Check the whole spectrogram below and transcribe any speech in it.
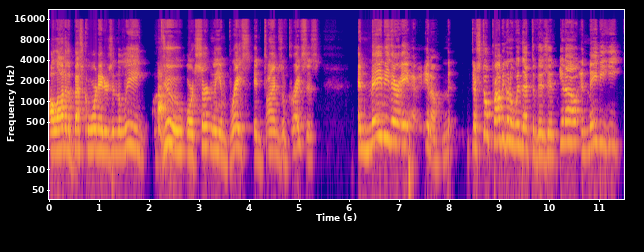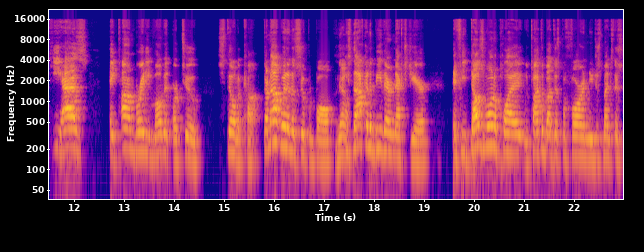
a lot of the best coordinators in the league do, or certainly embrace in times of crisis. And maybe they're, a, you know, they're still probably going to win that division, you know, and maybe he he has a Tom Brady moment or two still to come. They're not winning a Super Bowl. No. He's not going to be there next year. If he does want to play, we've talked about this before, and you just mentioned this.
